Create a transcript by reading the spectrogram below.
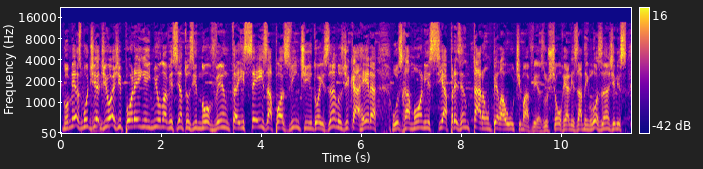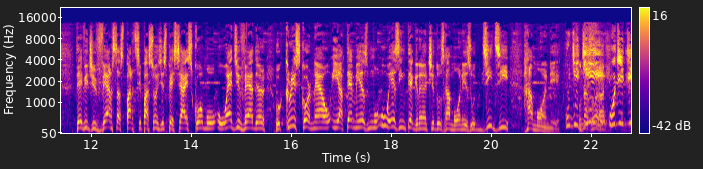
No mesmo dia de hoje, porém, em 1996, após 22 anos de carreira, os Ramones se apresentaram pela última vez. O show, realizado em Los Angeles, teve diversas participações especiais, como o Ed Vedder, o Chris Cornell e até mesmo o ex-integrante dos Ramones, o Didi Ramone. O Didi! O Didi!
